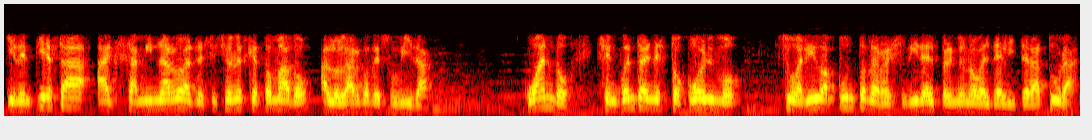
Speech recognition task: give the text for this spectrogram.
quien empieza a examinar las decisiones que ha tomado a lo largo de su vida. Cuando se encuentra en Estocolmo, su marido a punto de recibir el Premio Nobel de Literatura.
